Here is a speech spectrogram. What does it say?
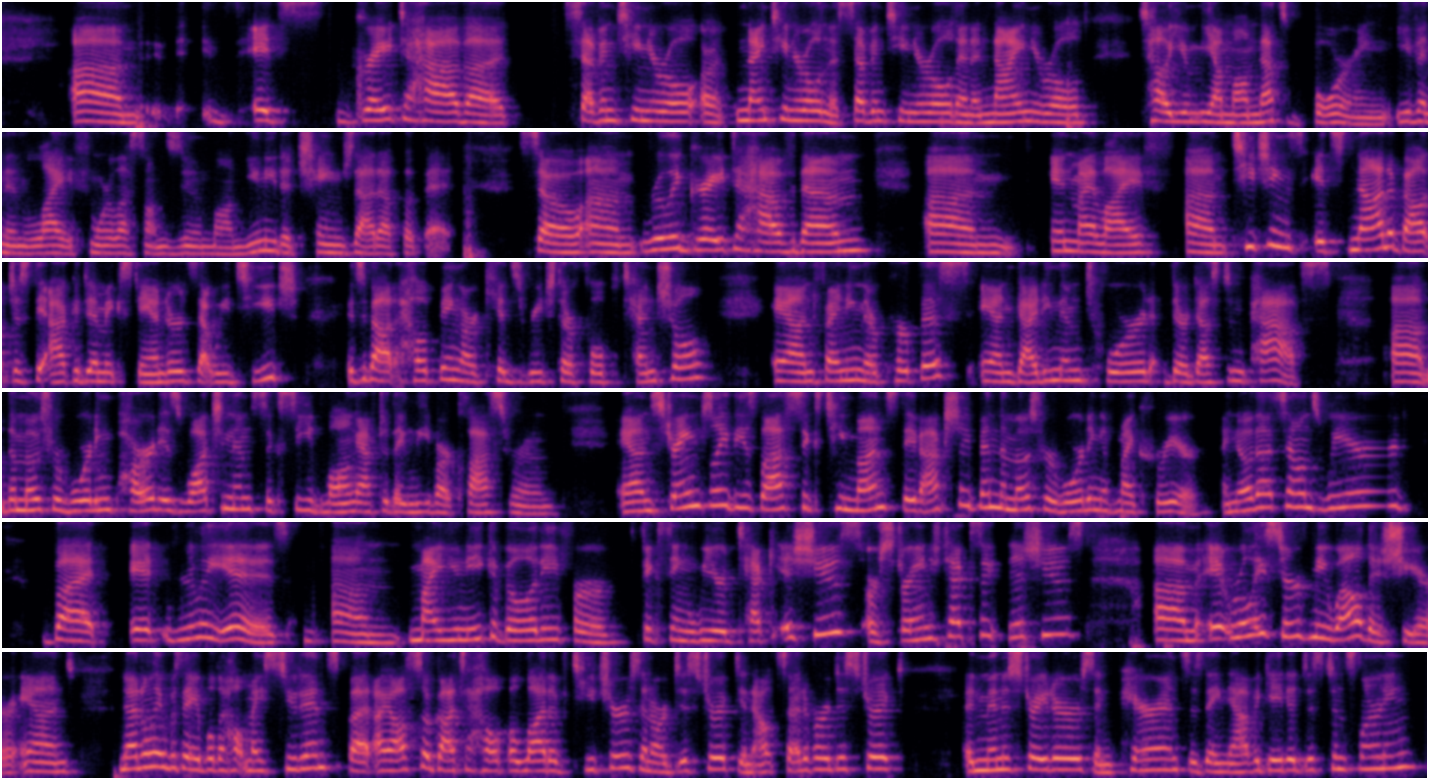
Um, it's great to have a 17 year old or 19 year old and a 17 year old and a nine year old tell you, yeah, mom, that's boring, even in life, more or less on Zoom, mom. You need to change that up a bit. So um, really great to have them um, in my life. Um, teaching, it's not about just the academic standards that we teach. It's about helping our kids reach their full potential and finding their purpose and guiding them toward their destined paths. Um, the most rewarding part is watching them succeed long after they leave our classroom. And strangely, these last 16 months, they've actually been the most rewarding of my career. I know that sounds weird, but it really is. Um, my unique ability for fixing weird tech issues or strange tech issues, um, it really served me well this year. And not only was I able to help my students, but I also got to help a lot of teachers in our district and outside of our district, administrators and parents as they navigated distance learning.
